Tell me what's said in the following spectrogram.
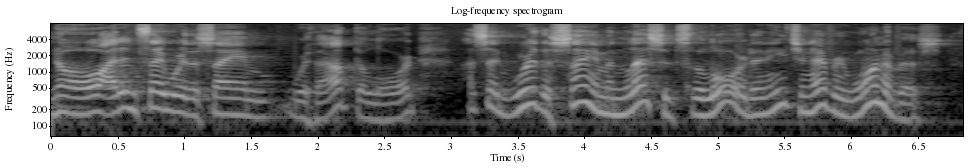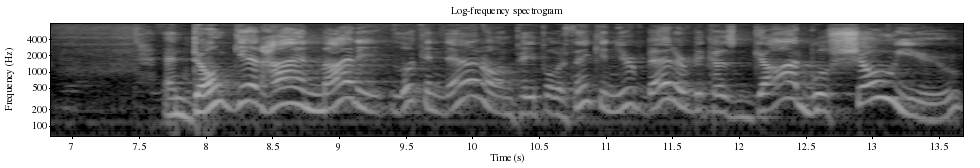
No i didn't say we're the same without the lord. I said we're the same unless it's the lord and each and every one of us and don't get high and mighty looking down on people or thinking you're better because God will show you.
